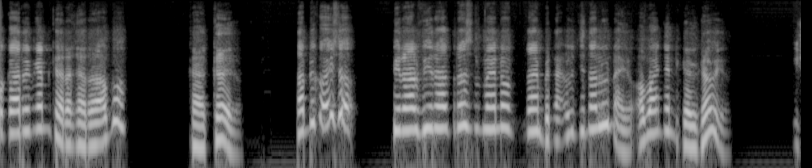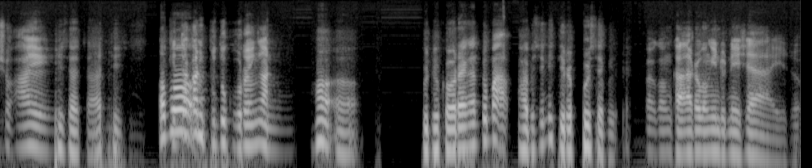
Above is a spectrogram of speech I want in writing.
Aukarin kan gara-gara apa? Gagal ya. Tapi kok iso viral-viral terus menu rembet nak Lucita Luna ya? Apa aja digawe-gawe ya? Iso ae. Bisa jadi. Apa? Kita kan butuh gorengan. Heeh. Butuh gorengan tuh mak habis ini direbus ya, Bu. Kok kok gak ada wong Indonesia itu.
